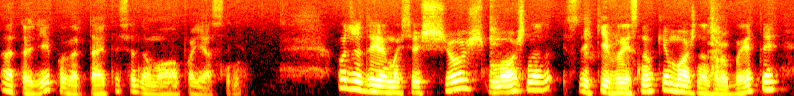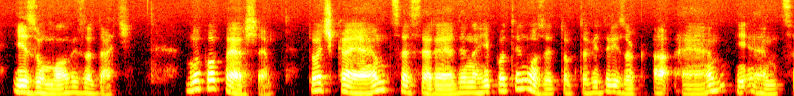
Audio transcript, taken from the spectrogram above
а тоді повертайтеся до мого пояснення. Отже, дивимося, що ж можна, які висновки можна зробити із умови задачі. Ну, по-перше, точка М це середина гіпотенузи, тобто відрізок АМ і МЦ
